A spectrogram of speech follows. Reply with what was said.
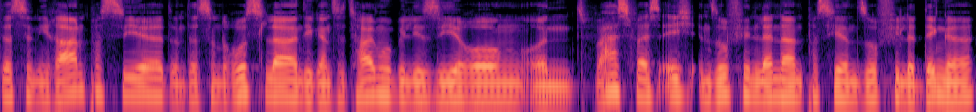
das in Iran passiert und das in Russland, die ganze Teilmobilisierung und was weiß ich, in so vielen Ländern passieren so viele Dinge.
